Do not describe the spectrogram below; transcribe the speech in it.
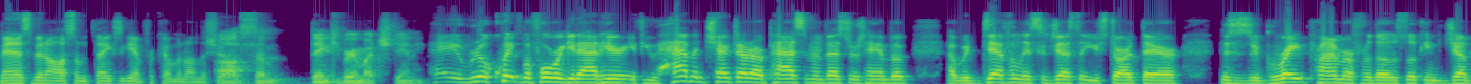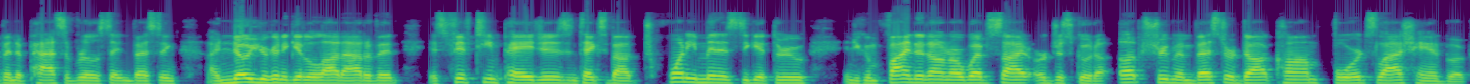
Man, it's been awesome. Thanks again for coming on the show. Awesome. Thank you very much, Danny. Hey, real quick before we get out here, if you haven't checked out our passive investors handbook, I would definitely suggest that you start there. This is a great primer for those looking to jump into passive real estate investing. I know you're going to get a lot out of it. It's 15 pages and takes about 20 minutes to get through, and you can find it on our website or just go to upstreaminvestor.com forward slash handbook.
